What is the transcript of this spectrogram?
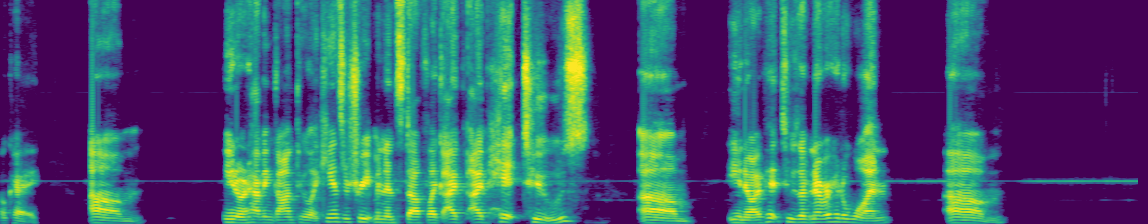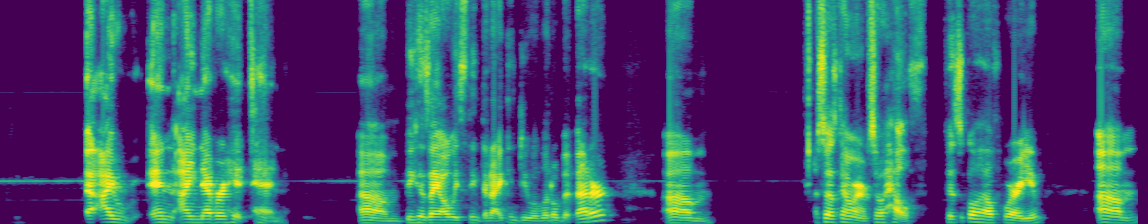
okay? Um you know having gone through like cancer treatment and stuff like i've i've hit twos. Um you know i've hit twos. I've never hit a one. Um i and i never hit 10 um because i always think that i can do a little bit better. Um so that's kind of where i'm so health physical health where are you? Um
